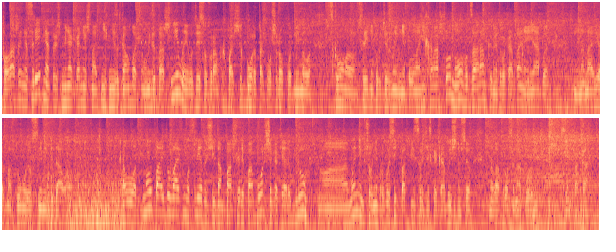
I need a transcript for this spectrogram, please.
Положение среднее, то есть меня, конечно, от них не заколбасило, не затошнило. И вот здесь вот в рамках больших гор такого широкого длинного склона средней крутизны мне было на них хорошо. Но вот за рамками этого катания я бы, наверное, думаю, с ними бедовал. Вот, ну, пойду возьму следующий, там пошире, побольше, как я люблю. А, вы, чтобы не пропустить, подписывайтесь, как обычно, все на вопросы на форуме. Всем пока.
